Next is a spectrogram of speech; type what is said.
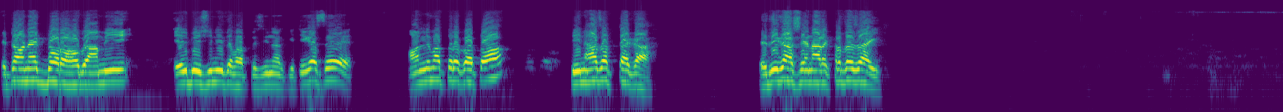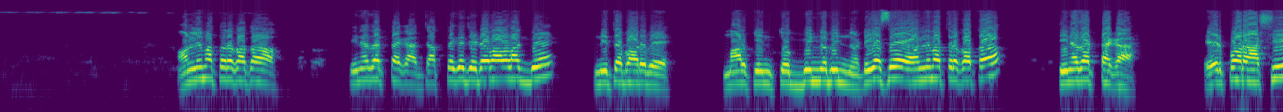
এটা অনেক বড় হবে। আমি এর বেশি নিতে পারতেছি না কি, ঠিক আছে? অনলি মাত্র কত? তিন হাজার টাকা। এদিকে আসেন, আরেকটাতে যাই। অনলি মাত্র কত? তিন হাজার টাকা। যার থেকে যেটা ভালো লাগবে, নিতে পারবে। মাল কিন্তু ভিন্ন ভিন্ন, ঠিক আছে? অনলি মাত্র কত? তিন হাজার টাকা। এরপর আসি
